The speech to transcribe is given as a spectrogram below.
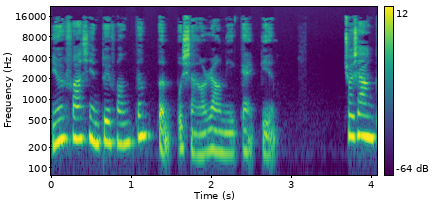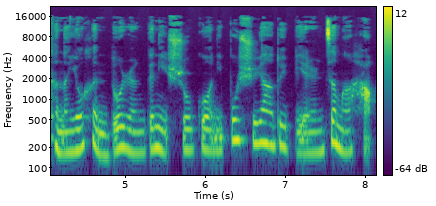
你会发现对方根本不想要让你改变。就像可能有很多人跟你说过，你不需要对别人这么好。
